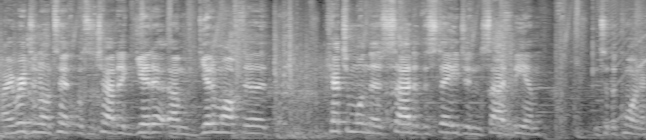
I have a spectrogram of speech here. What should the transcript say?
My original intent was to try to get um, get him off the, catch him on the side of the stage and side B him into the corner.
